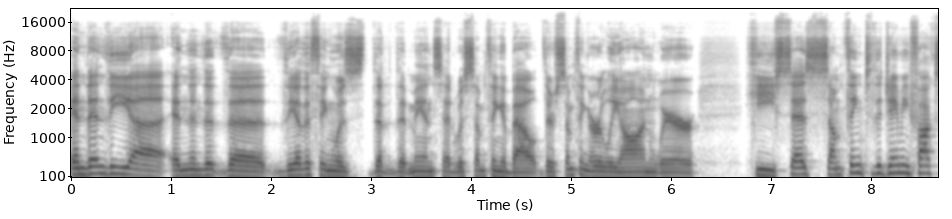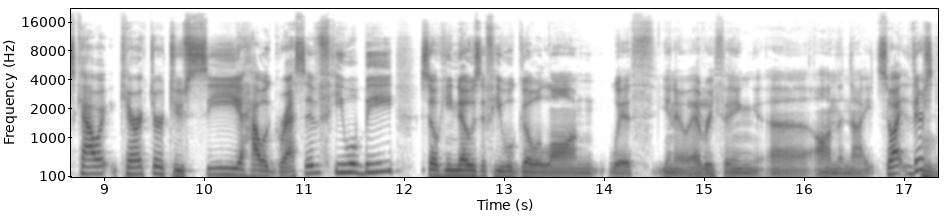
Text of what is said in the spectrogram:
and then the uh and then the the the other thing was that that Mann said was something about there's something early on where he says something to the Jamie Foxx cow- character to see how aggressive he will be, so he knows if he will go along with you know Mm-hmm. everything uh, on the night. So I, there's Hmm.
